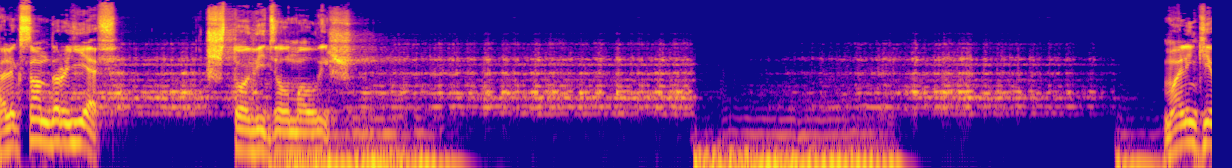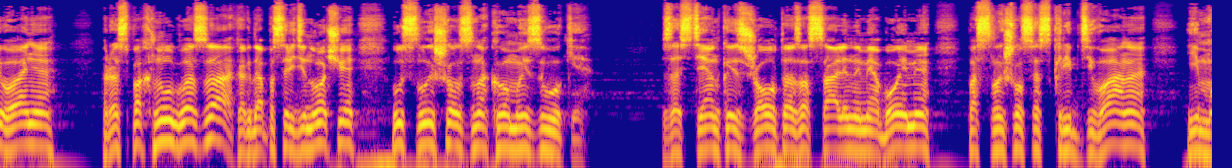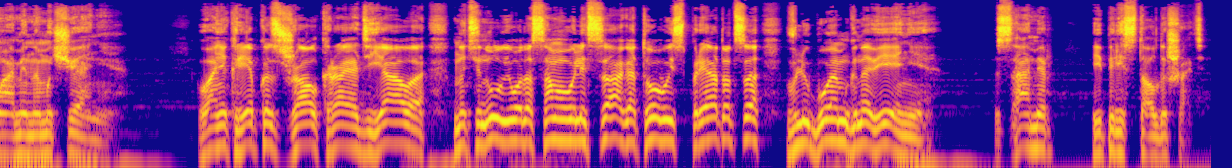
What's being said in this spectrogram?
Александр Явь. Что видел малыш? Маленький Ваня распахнул глаза, когда посреди ночи услышал знакомые звуки. За стенкой с желто-засаленными обоями послышался скрип дивана и мамино мычание. Ваня крепко сжал край одеяла, натянул его до самого лица, готовый спрятаться в любое мгновение. Замер и перестал дышать.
